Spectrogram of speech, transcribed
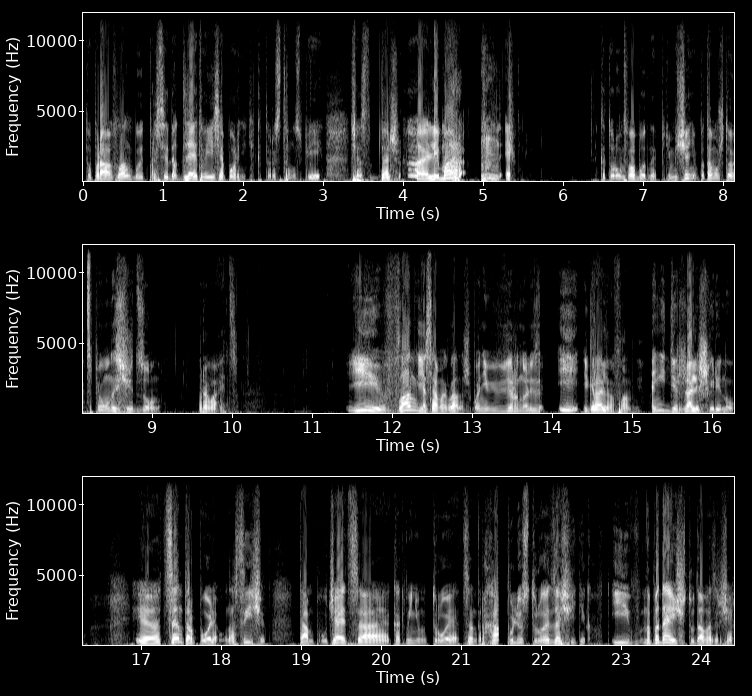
то правый фланг будет проседать. Для этого есть опорники, которые стран успеет. Сейчас дальше. А, Лимар, которому свободное перемещение, потому что он ищет зону, врывается. И фланги, самое главное, чтобы они вернулись и играли на фланге. Они держали ширину. Э, центр поля у нас ищет. Там получается как минимум трое центр хаб, плюс трое защитников. И нападающий туда возвращать.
